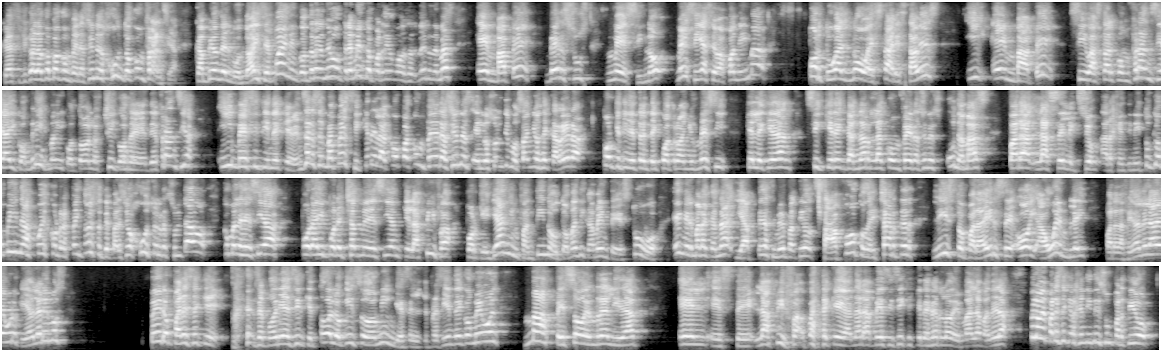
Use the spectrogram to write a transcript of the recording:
clasificó a la Copa Confederaciones junto con Francia, campeón del mundo. Ahí se pueden encontrar de nuevo tremendo partido a tener además Mbappé versus Messi, ¿no? Messi ya se bajó a Neymar, Portugal no va a estar esta vez. Y Mbappé sí va a estar con Francia y con Griezmann y con todos los chicos de, Francia. Y Messi tiene que vencerse. Mbappé si quiere la Copa Confederaciones en los últimos años de carrera, porque tiene 34 años Messi, que le quedan si quiere ganar la Confederaciones una más para la selección argentina. ¿Y tú qué opinas, pues, con respecto a esto? ¿Te pareció justo el resultado? Como les decía, por ahí por el chat me decían que la FIFA, porque Jan Infantino automáticamente estuvo en el Maracaná y apenas el primer partido zafó con el charter, listo para irse hoy a Wembley para la final de la Euro, que ya hablaremos, pero parece que se podría decir que todo lo que hizo Domínguez, el, presidente de Comebol, más pesó en realidad el, este, la FIFA para que ganara Messi, si que quieres verlo de mala manera, pero me parece que Argentina es un partido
